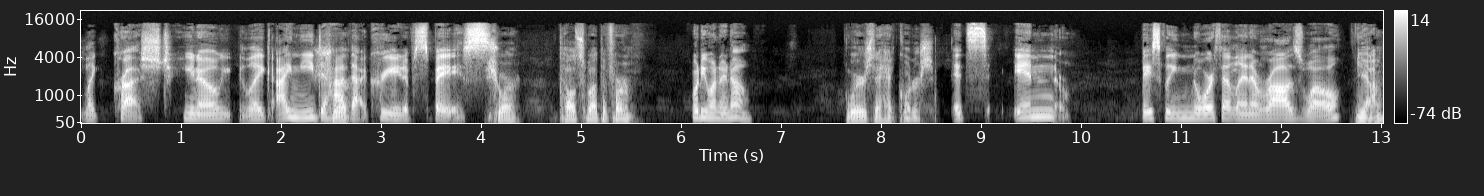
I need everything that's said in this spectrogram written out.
like crushed, you know? Like I need to Sure. have that creative space. Sure. Tell us about the firm. What do you want to know? Where's the headquarters? It's in basically North Atlanta, Roswell. Yeah.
